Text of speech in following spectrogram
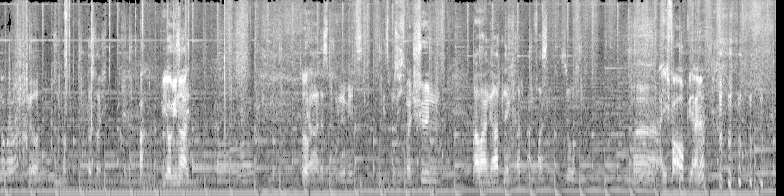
noch oder was? Ja, super. Das reicht. Ah, wie original. So, Ja, das Problem jetzt, jetzt muss ich meinen schönen Avantgarde-Lenkrad anfassen. So. Ah, ich fahr auch gerne.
